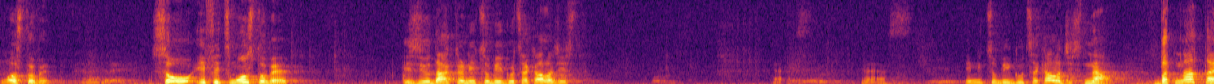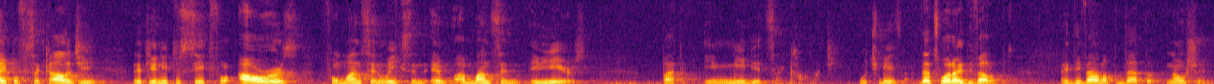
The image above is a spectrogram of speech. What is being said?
Most of it. So if it's most of it, is your doctor need to be a good psychologist? Yes. Yes. He needs to be a good psychologist. Now, but not type of psychology that you need to sit for hours, for months and weeks, and, and uh, months and, and years, but immediate psychology, which means that's what I developed. I developed that notion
